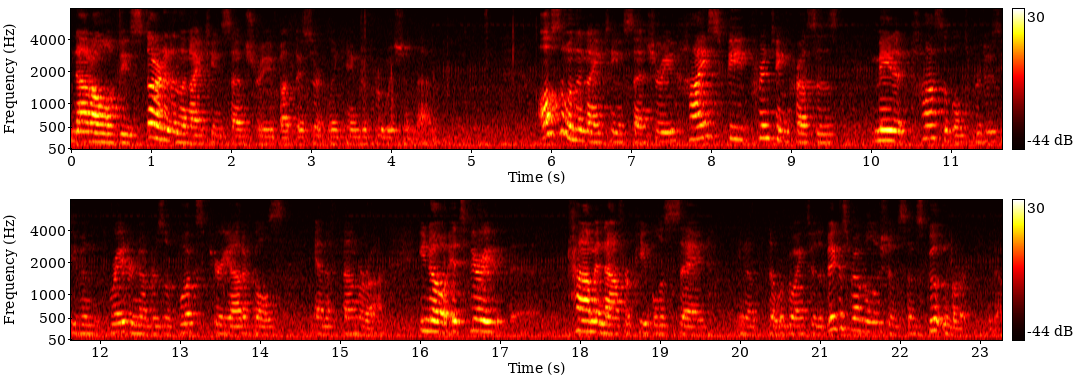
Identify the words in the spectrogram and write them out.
Not all of these started in the 19th century, but they certainly came to fruition then. Also in the 19th century, high-speed printing presses made it possible to produce even greater numbers of books, periodicals, and ephemera. You know, it's very common now for people to say, you know, that we're going through the biggest revolution since Gutenberg, you know.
